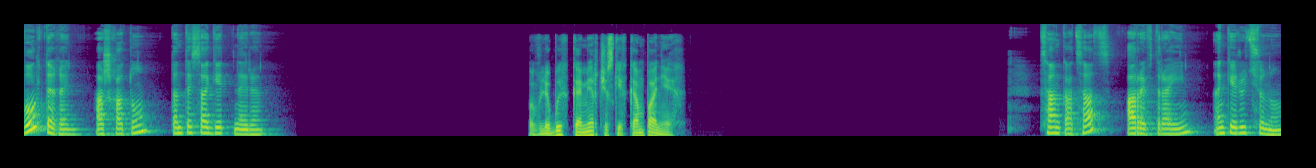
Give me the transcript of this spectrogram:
որտեղ են աշխատում տնտեսագետները В любых коммерческих компаниях. ցանկացած առևտրային ընկերությունում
